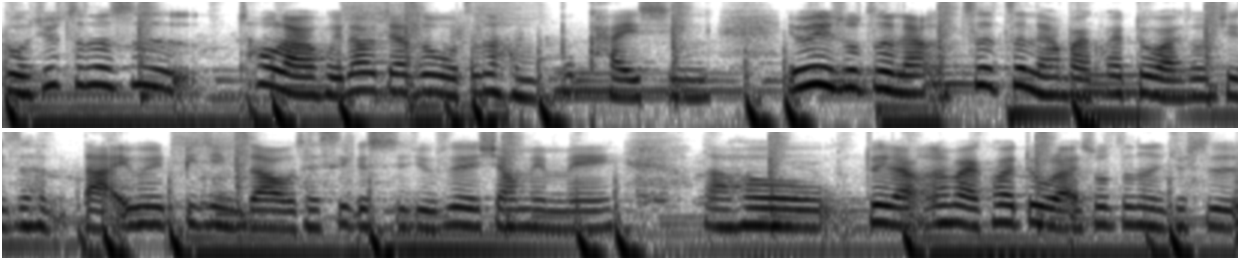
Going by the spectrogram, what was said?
我就真的是后来回到家之后，我真的很不开心，因为说这两这这两百块对我来说其实很大，因为毕竟你知道我才是一个十九岁的小妹妹，然后对两两百块对我来说真的就是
